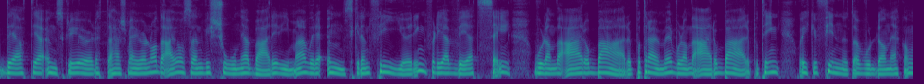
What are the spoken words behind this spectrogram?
det at jeg ønsker å gjøre dette her som jeg gjør nå, det er jo også en visjon jeg bærer i meg, hvor jeg ønsker en frigjøring. Fordi jeg vet selv hvordan det er å bære på traumer, hvordan det er å bære på ting, og ikke finne ut av hvordan jeg kan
